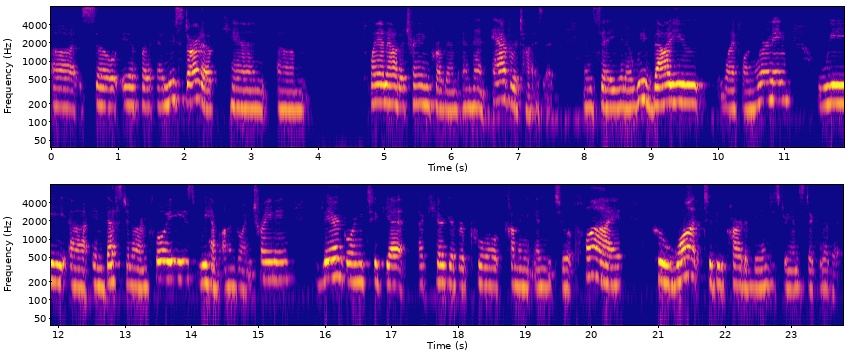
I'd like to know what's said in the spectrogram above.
Uh, so if a, a, new startup can um, plan out a training program and then advertise it and say, you know, we value lifelong learning, we uh, invest in our employees, we have ongoing training, they're going to get a caregiver pool coming in to apply who want to be part of the industry and stick with it.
